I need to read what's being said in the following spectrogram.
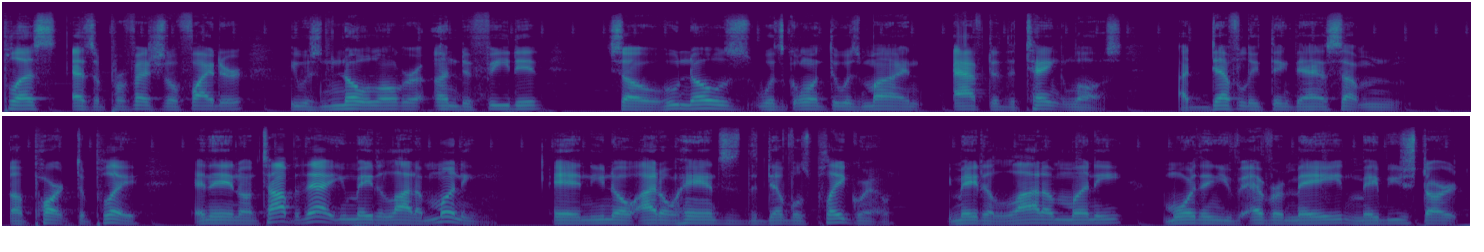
Plus, as a professional fighter, he was no longer undefeated. So who knows what's going through his mind after the tank loss? I definitely think that has something a part to play. And then on top of that, you made a lot of money. And you know, idle hands is the devil's playground. You made a lot of money, more than you've ever made. Maybe you start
